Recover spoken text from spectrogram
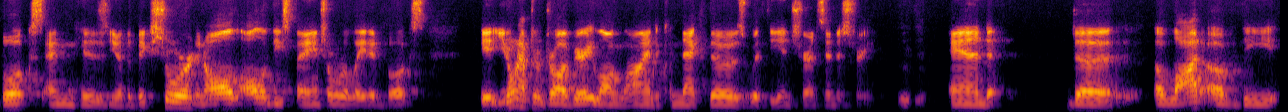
books and his, you know, The Big Short and all all of these financial related books, it, you don't have to draw a very long line to connect those with the insurance industry. Mm-hmm. And the a lot of the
